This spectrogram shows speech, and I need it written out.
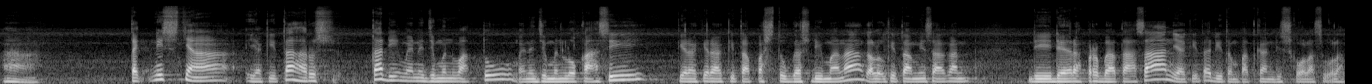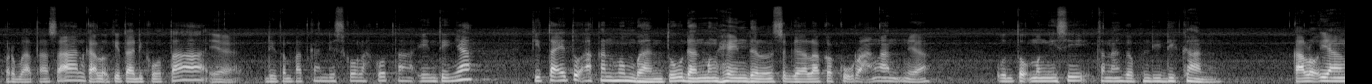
Nah, teknisnya ya kita harus tadi manajemen waktu, manajemen lokasi, kira-kira kita pas tugas di mana. Kalau kita misalkan di daerah perbatasan ya kita ditempatkan di sekolah-sekolah perbatasan. Kalau kita di kota ya ditempatkan di sekolah kota. Intinya kita itu akan membantu dan menghandle segala kekurangan ya untuk mengisi tenaga pendidikan. Kalau yang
